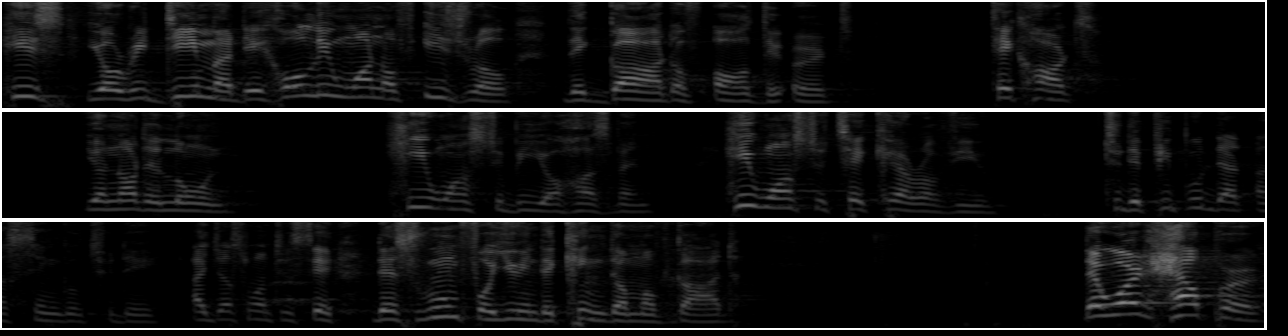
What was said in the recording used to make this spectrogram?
He's your redeemer, the Holy One of Israel, the God of all the earth. Take heart. You're not alone. He wants to be your husband, He wants to take care of you. To the people that are single today, I just want to say there's room for you in the kingdom of God. The word helper.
